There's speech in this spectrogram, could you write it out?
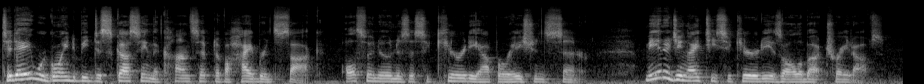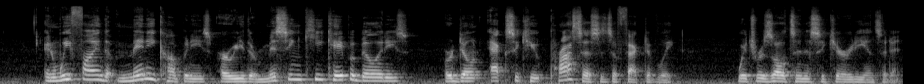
Today, we're going to be discussing the concept of a hybrid SOC, also known as a Security Operations Center. Managing IT security is all about trade offs. And we find that many companies are either missing key capabilities or don't execute processes effectively, which results in a security incident.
